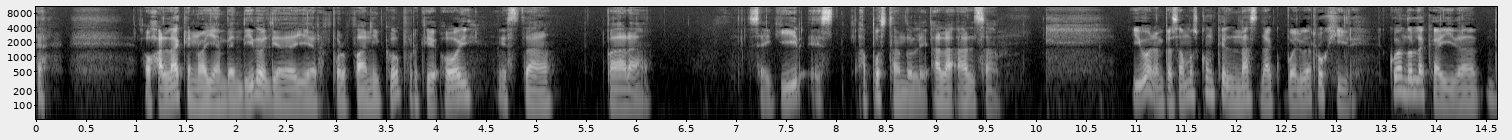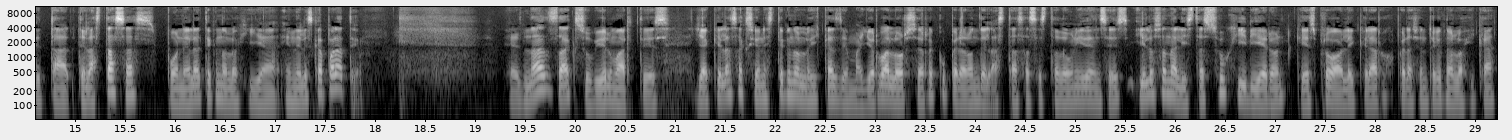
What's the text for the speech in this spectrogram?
Ojalá que no hayan vendido el día de ayer por pánico, porque hoy está para seguir apostándole a la alza. Y bueno, empezamos con que el Nasdaq vuelve a rugir cuando la caída de, de las tasas pone la tecnología en el escaparate. El Nasdaq subió el martes ya que las acciones tecnológicas de mayor valor se recuperaron de las tasas estadounidenses y los analistas sugirieron que es probable que la recuperación tecnológica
